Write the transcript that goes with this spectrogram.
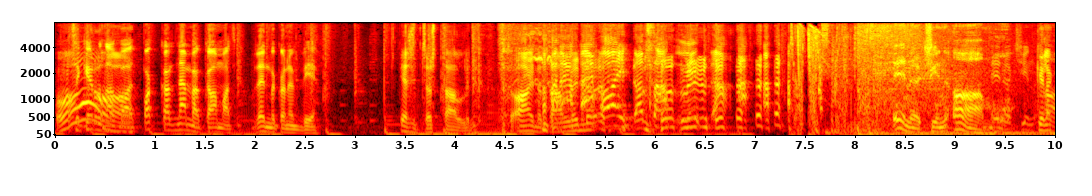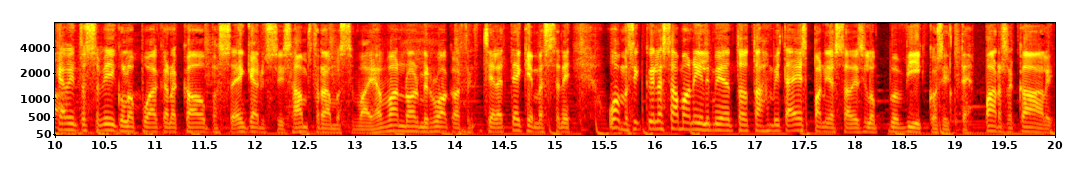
Oo. kerrotaan vaan, että pakkaa nämä kamat, lentokone vie. Ja sit se olisi Tallinna. Aina Tallinna. Aina Tallinna. Energin aamu. Kyllä kävin tuossa viikonlopun aikana kaupassa. En käynyt siis hamstraamassa, vaan ihan vaan normin ruokaostokset siellä tekemässä. Niin huomasin kyllä saman ilmiön, tota, mitä Espanjassa oli silloin viikko sitten. Parsakaali.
